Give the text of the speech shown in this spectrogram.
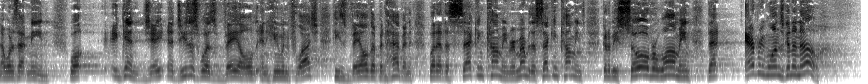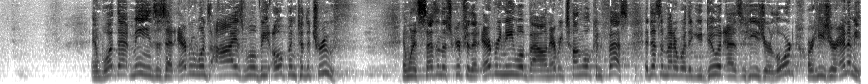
Now what does that mean? Well, again, uh, Jesus was veiled in human flesh. He's veiled up in heaven. But at the second coming, remember the second coming's going to be so overwhelming that everyone's going to know. And what that means is that everyone's eyes will be open to the truth. And when it says in the scripture that every knee will bow and every tongue will confess, it doesn't matter whether you do it as he's your Lord or he's your enemy,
